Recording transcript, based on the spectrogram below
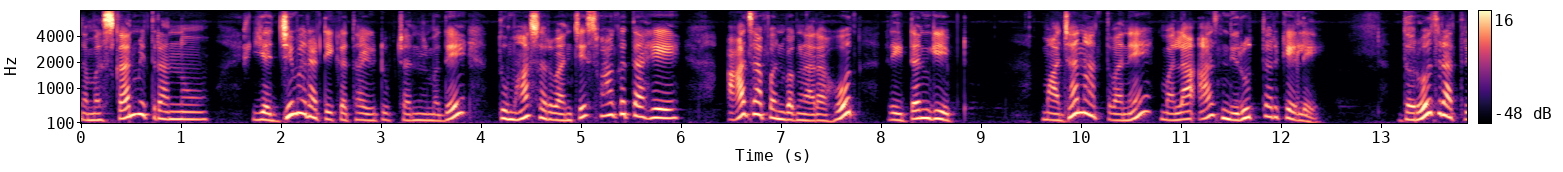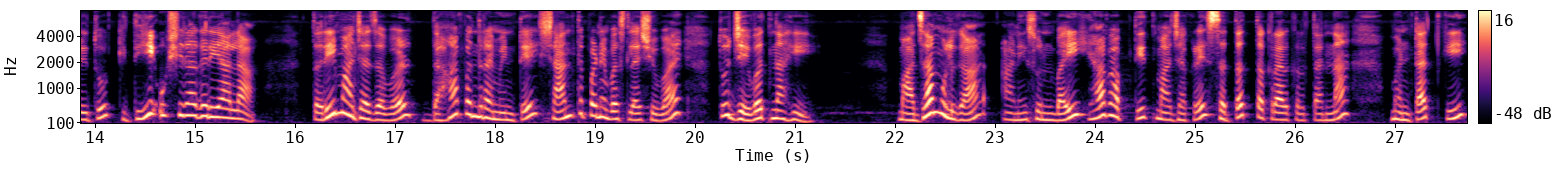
नमस्कार मित्रांनो. यज्जी मराठी कथा यूट्यूब चॅनलमध्ये तुम्हा सर्वांचे स्वागत आहे. आज आपण बघणार आहोत रिटर्न गिफ्ट. माझ्या नातवाने मला आज निरुत्तर केले. दररोज रात्री तो कितीही उशिरा घरी आला तरी माझ्याजवळ दहा पंधरा मिनटे शांतपणे बसल्याशिवाय तो जेवत नाही. माझा मुलगा आणि सुनबाई ह्या बाबतीत माझ्याकडे सतत तक्रार करताना म्हणतात की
